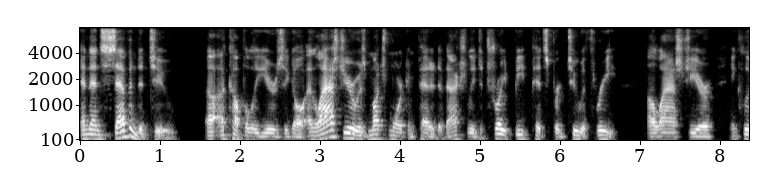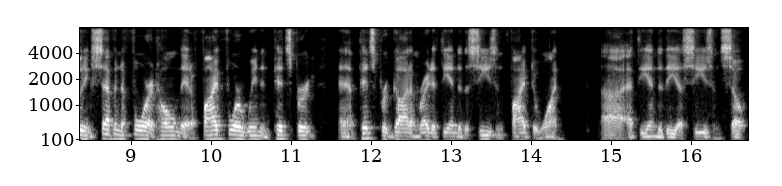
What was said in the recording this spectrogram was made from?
and then seven to two uh, a couple of years ago. And last year it was much more competitive. Actually, Detroit beat Pittsburgh two or three uh, last year, including seven to four at home. They had a five four win in Pittsburgh, and Pittsburgh got them right at the end of the season, five to one. Uh, at the end of the uh, season. So,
